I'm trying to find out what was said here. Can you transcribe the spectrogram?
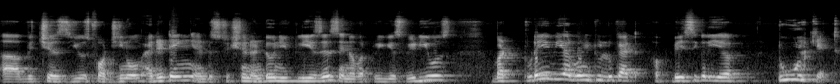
uh, which is used for genome editing and restriction endonucleases in our previous videos. But today we are going to look at a, basically a toolkit,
